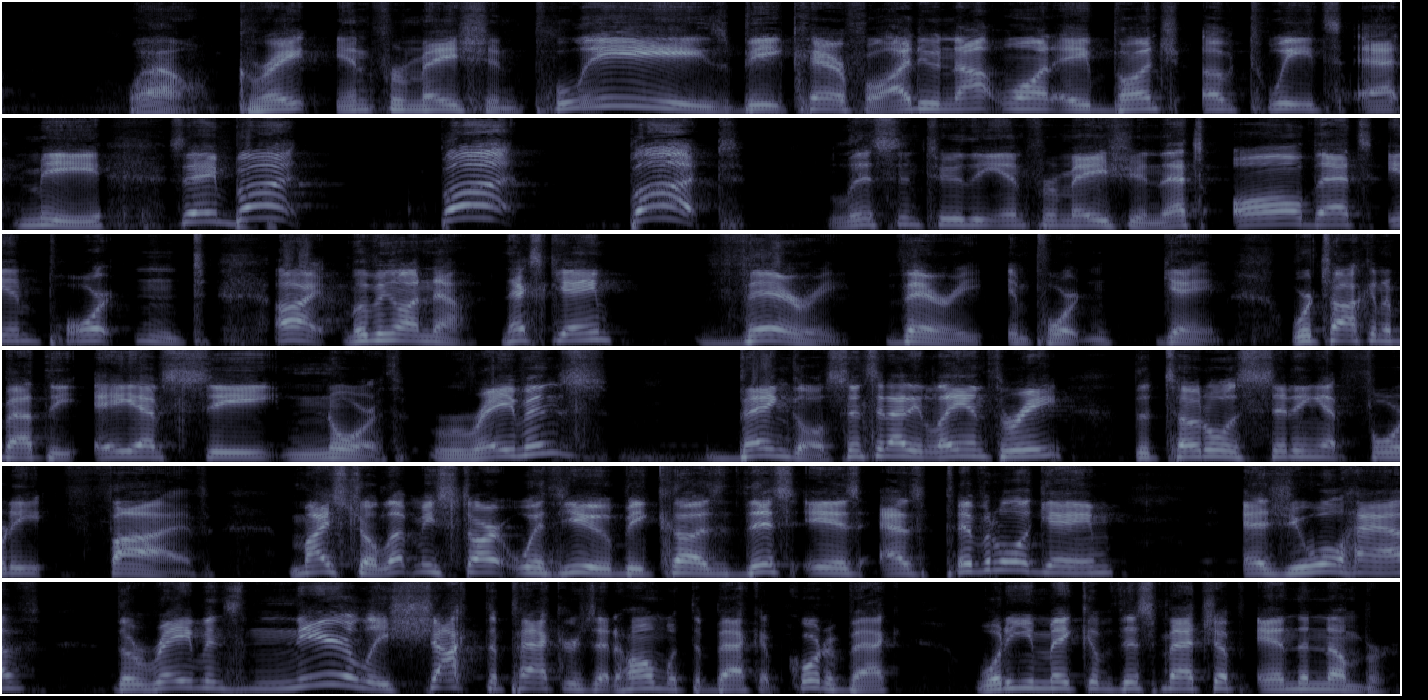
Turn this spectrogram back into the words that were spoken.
Wow. Great information. Please be careful. I do not want a bunch of tweets at me saying, but, but, but. Listen to the information. That's all that's important. All right, moving on now. Next game, very, very important game. We're talking about the AFC North. Ravens, Bengals. Cincinnati laying three. The total is sitting at 45. Maestro, let me start with you because this is as pivotal a game as you will have. The Ravens nearly shocked the Packers at home with the backup quarterback. What do you make of this matchup and the number?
